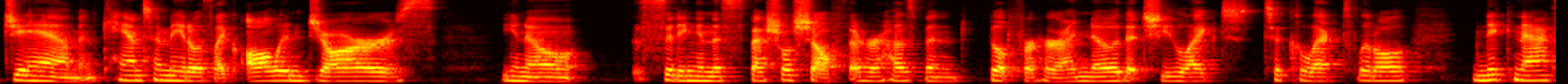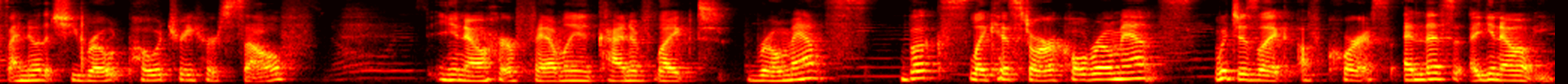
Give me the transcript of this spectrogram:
jam and canned tomatoes, like all in jars, you know, sitting in this special shelf that her husband built for her. I know that she liked to collect little knickknacks. I know that she wrote poetry herself. You know, her family kind of liked romance books, like historical romance, which is like, of course. And this, you know,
